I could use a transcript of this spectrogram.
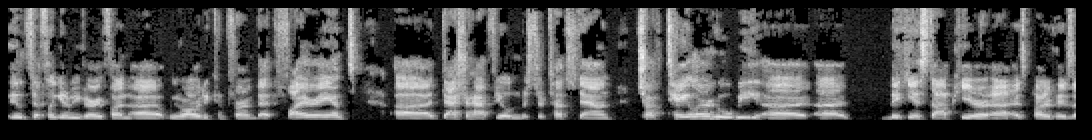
it's definitely going to be very fun. Uh, we've already confirmed that Fire Ant, uh, Dasher Hatfield, Mr. Touchdown, Chuck Taylor, who will be uh, uh, making a stop here uh, as part of his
